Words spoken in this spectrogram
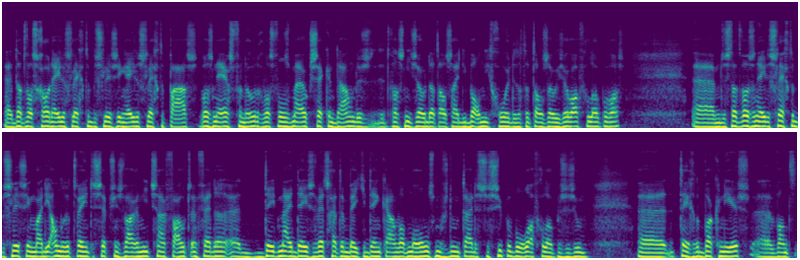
Uh, dat was gewoon een hele slechte beslissing, een hele slechte paas. Was nergens voor nodig, was volgens mij ook second down. Dus het was niet zo dat als hij die bal niet gooide, dat het dan sowieso afgelopen was. Um, dus dat was een hele slechte beslissing. Maar die andere twee interceptions waren niet zijn fout. En verder uh, deed mij deze wedstrijd een beetje denken aan wat Mahomes moest doen tijdens de Super Bowl afgelopen seizoen. Uh, tegen de Buccaneers. want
